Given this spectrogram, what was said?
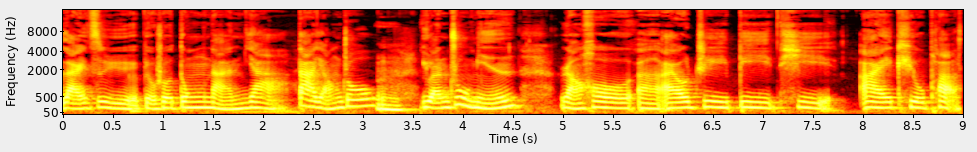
来自于比如说东南亚、大洋洲、嗯。原住民，然后呃 LGBTIQ plus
